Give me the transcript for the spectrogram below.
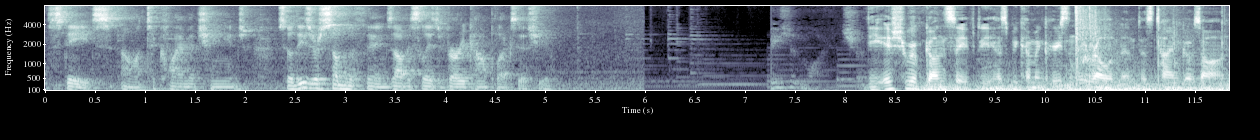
states uh, to climate change. So these are some of the things. Obviously, it's a very complex issue. The issue of gun safety has become increasingly relevant as time goes on,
